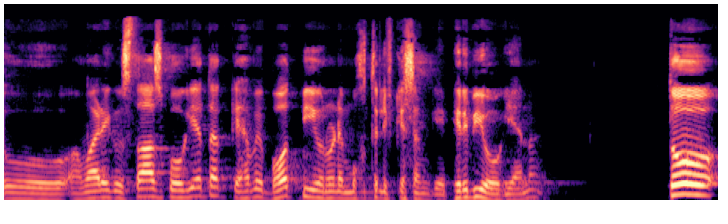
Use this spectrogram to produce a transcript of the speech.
تو ہمارے ایک استاذ کو ہو گیا تھا کہ ہمیں بہت پی انہوں نے مختلف قسم کے، پھر بھی ہو گیا نا۔ تو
